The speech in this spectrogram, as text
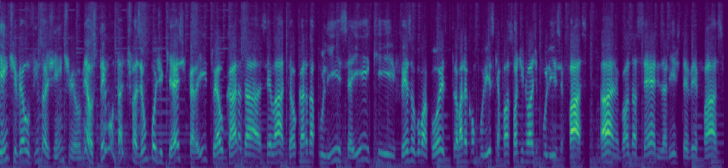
quem estiver ouvindo a gente, meu, meu, se tem vontade de fazer um podcast, cara, aí tu é o cara da, sei lá, tu é o cara da polícia aí que fez alguma coisa, trabalha com polícia, quer falar só de negócio de polícia, faz. Ah, negócio das séries ali de TV, faz.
